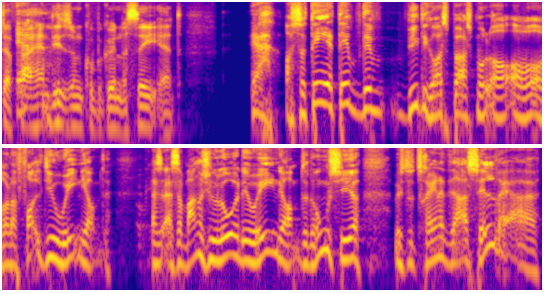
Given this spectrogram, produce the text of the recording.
der, før ja. han ligesom kunne begynde at se, at Ja, og så det, er- det, det er et virkelig godt spørgsmål, og, og, og hvor der er folk, de er uenige om det. Altså, altså mange psykologer de er uenige om det. Nogle siger, hvis du træner dit eget selvværd,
